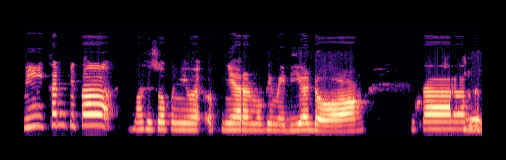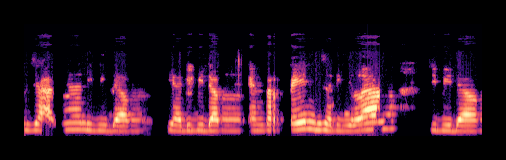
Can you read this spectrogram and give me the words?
Nih kan kita mahasiswa penyi penyiaran multimedia dong. Kita iya. kerjaannya di bidang ya di bidang entertain bisa dibilang, di bidang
